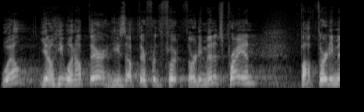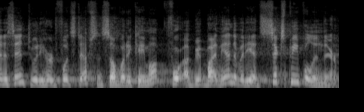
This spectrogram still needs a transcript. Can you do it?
Well, you know, he went up there and he's up there for 30 minutes praying. About 30 minutes into it, he heard footsteps and somebody came up. For, uh, by the end of it, he had six people in there.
